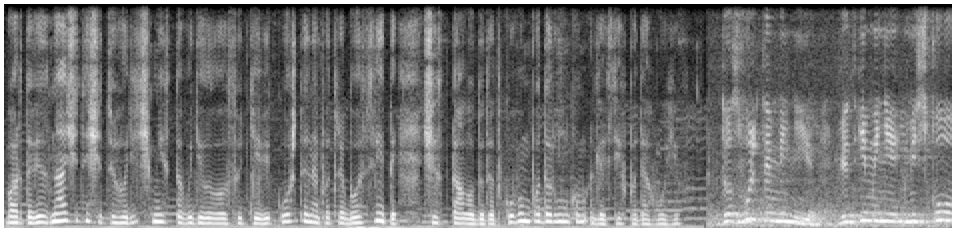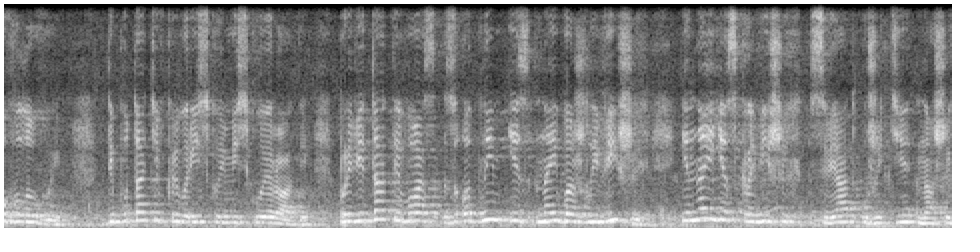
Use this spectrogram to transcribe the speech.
Варто відзначити, що цьогоріч місто виділило суттєві кошти на потреби освіти, що стало додатковим подарунком для всіх педагогів. Дозвольте мені від імені міського голови, депутатів Криворізької міської ради привітати вас з одним із найважливіших і найяскравіших свят у житті наших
